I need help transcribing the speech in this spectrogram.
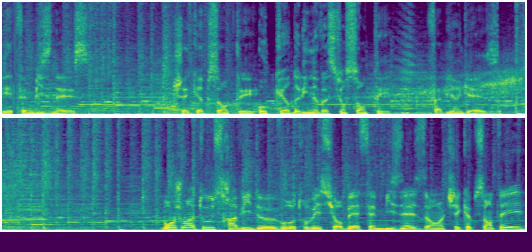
BFM Business. Check-up santé au cœur de l'innovation santé. Fabien Guèze. Bonjour à tous, ravi de vous retrouver sur BFM Business dans Check-up Santé.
